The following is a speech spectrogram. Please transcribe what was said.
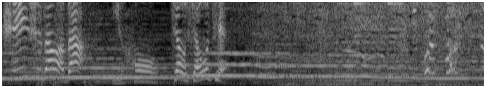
谁赢谁当老大，以后叫我小五姐。 快放手！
